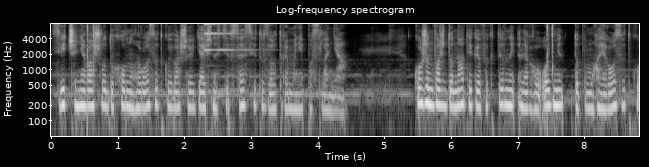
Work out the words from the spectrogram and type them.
свідчення вашого духовного розвитку і вашої вдячності Всесвіту за отримані послання. Кожен ваш донат як ефективний енергообмін допомагає розвитку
